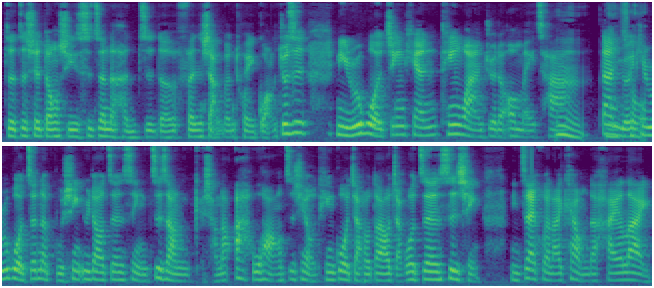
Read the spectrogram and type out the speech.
的这些东西是真的很值得分享跟推广。就是你如果今天听完觉得哦没差，嗯，但有一天如果真的不幸遇到这件事情，至少你想到啊，我好像之前有听过假头刀讲过这件事情，你再回来看我们的 highlight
